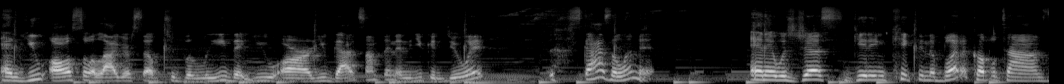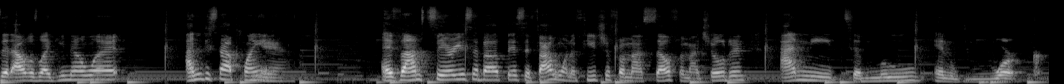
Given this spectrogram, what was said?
and you also allow yourself to believe that you are you got something and you can do it, sky's the limit. And it was just getting kicked in the butt a couple times that I was like, "You know what? I need to stop playing. Yeah. if I'm serious about this, if I want a future for myself and my children, I need to move and work.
